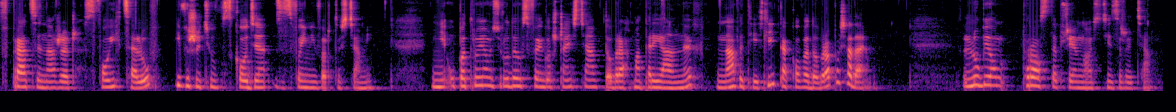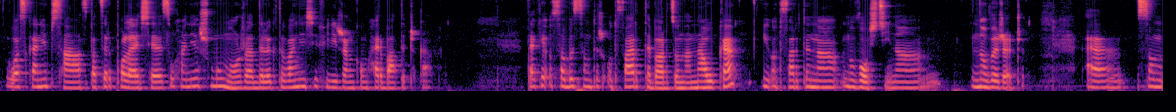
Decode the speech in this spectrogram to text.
w pracy na rzecz swoich celów i w życiu w zgodzie ze swoimi wartościami. Nie upatrują źródeł swojego szczęścia w dobrach materialnych, nawet jeśli takowe dobra posiadają. Lubią proste przyjemności z życia. Łaskanie psa, spacer po lesie, słuchanie szumu morza, delektowanie się filiżanką herbaty czy kawy. Takie osoby są też otwarte bardzo na naukę i otwarte na nowości, na nowe rzeczy. E, są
